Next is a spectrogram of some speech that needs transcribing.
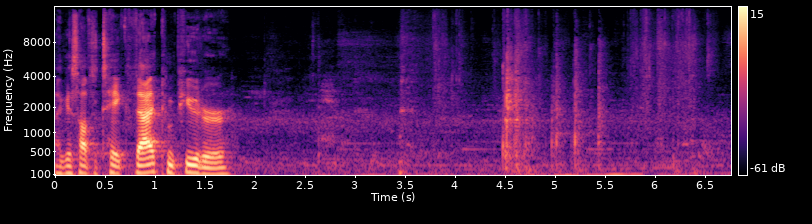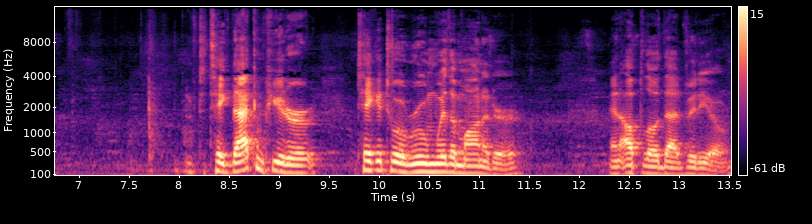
I guess I'll have to take that computer. I have to take that computer, take it to a room with a monitor, and upload that video.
